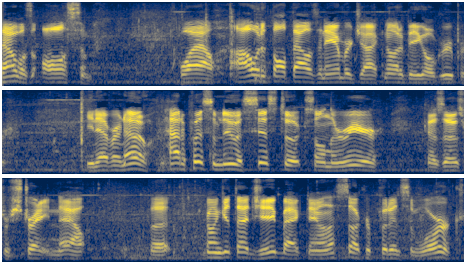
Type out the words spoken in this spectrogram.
That was awesome. Wow, I would have thought that was an amberjack, not a big old grouper. You never know. Had to put some new assist hooks on the rear because those were straightened out. But gonna get that jig back down. That sucker put in some work.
